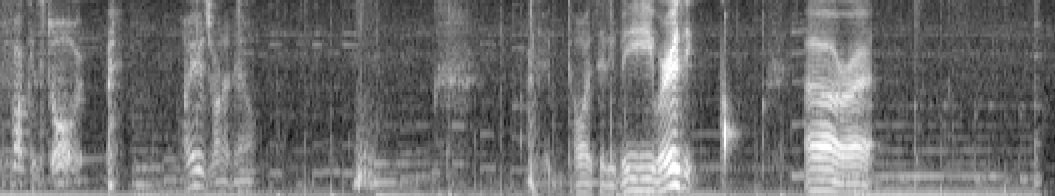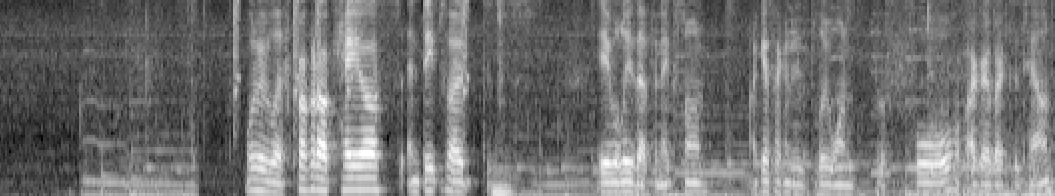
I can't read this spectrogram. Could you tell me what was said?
Fucking Toy. My ear's running out. Okay, Toy said he'd be here. Where is he? Alright. What do we have left? Crocodile Chaos and Deep Side. Yeah, we'll leave that for next time. I guess I can do the blue one before I go back to town.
